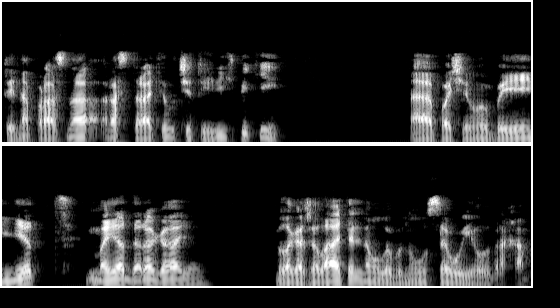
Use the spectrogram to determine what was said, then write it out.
Ты напрасно растратил четыре из пяти». А почему бы и нет, моя дорогая? Благожелательно улыбнулся Уилбрахам.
